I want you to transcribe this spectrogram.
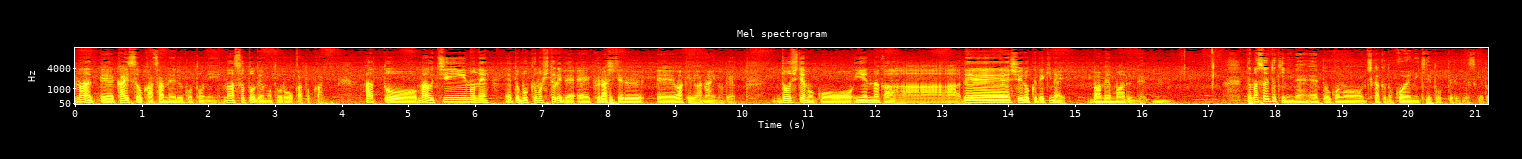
まあ、えー回数を重ねるごとにまあ外でも撮ろうかとか。あとまあうちもね、えっと僕も一人で、えー暮らしてる、えーわけではないのでどうしてもこう家の中で収録できない場面もあるんで、うん、でまあそういう時にね、えー、とこの近くの公園に来て撮ってるんですけど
